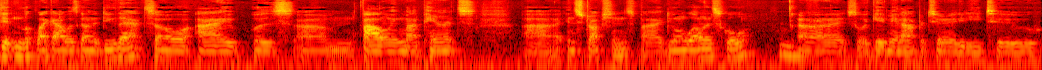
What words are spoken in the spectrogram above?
didn't look like I was going to do that. So I was um, following my parents' uh, instructions by doing well in school uh, so it gave me an opportunity to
